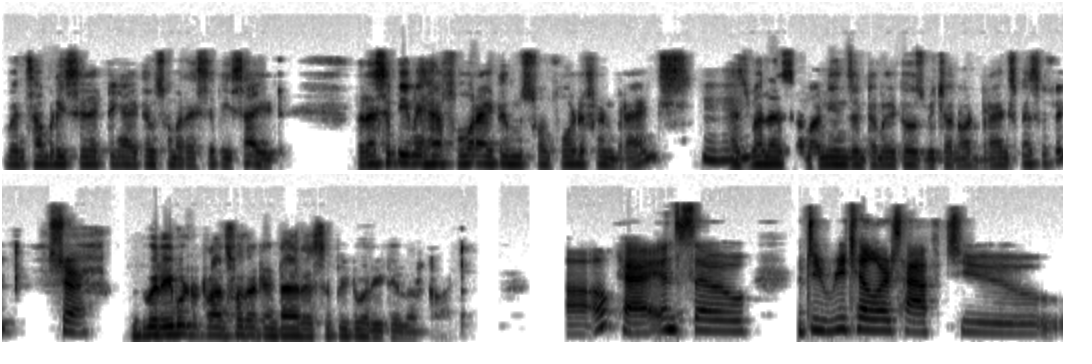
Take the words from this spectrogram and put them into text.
when somebody's selecting items from a recipe site the recipe may have four items from four different brands, mm-hmm. as well as some onions and tomatoes, which are not brand specific. Sure. But we're able to transfer that entire recipe to a retailer cart. Uh, okay. And so, do retailers have to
